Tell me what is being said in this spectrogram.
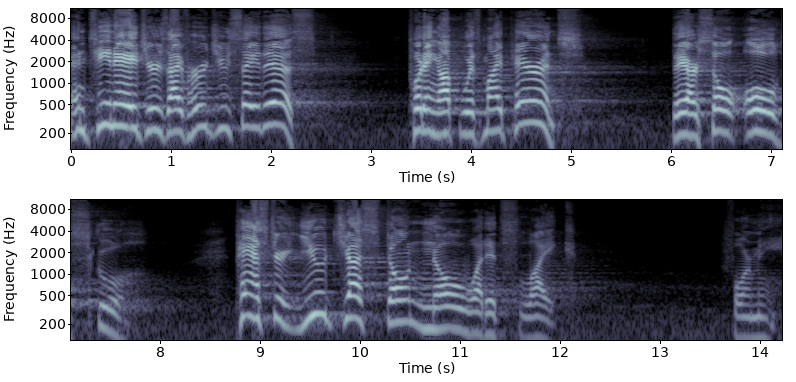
And teenagers, I've heard you say this putting up with my parents. They are so old school. Pastor, you just don't know what it's like for me.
